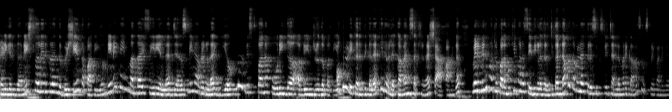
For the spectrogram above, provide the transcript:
நடிகர் கணேஷ் சொல்லியிருக்கிற இந்த விஷயத்தை பத்தியும் நினைத்தேன் வந்தாய் சீரியல்ல ஜாஸ்மின் அவர்களை எவ்வளவு மிஸ் பண்ண போறீங்க அப்படின்றத பத்தி உங்களுடைய கருத்துக்களை கீழே உள்ள கமெண்ட் செக்ஷன்ல ஷேர் பண்ணுங்க. மேலும் இது மற்றும் பல முக்கியமான செய்திகளை தெரிஞ்சுக்க நம்ம தமிழர் த்ரீ சிக்ஸ்டி சேனல் மறக்காம சப்ஸ்கிரைப் பண்ணுங்க.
